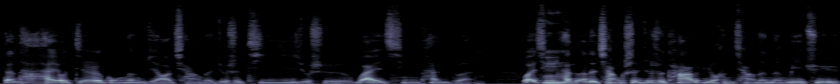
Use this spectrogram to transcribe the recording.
但它还有第二功能比较强的，就是 TE，就是外倾判断。外倾判断的强势就是他有很强的能力去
